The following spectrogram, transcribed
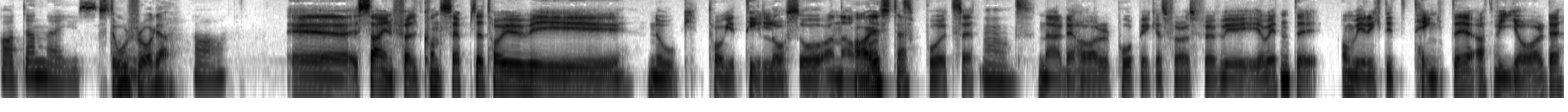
Ja, den är ju... Stor fråga. Ja. Eh, Seinfeld-konceptet har ju vi nog tagit till oss och anammat ja, på ett sätt mm. när det har påpekats för oss. För vi, jag vet inte om vi riktigt tänkte att vi gör det.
